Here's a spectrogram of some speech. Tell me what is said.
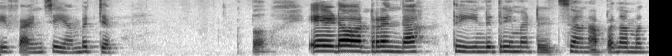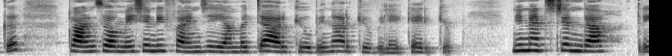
ഡിഫൈൻ ചെയ്യാൻ പറ്റുക. അപ്പോൾ എയുടെ ഓർഡർ എന്താ? ത്രീ ഇന്റു ത്രീ മെട്രിക്സ് ആണ്. അപ്പോൾ നമുക്ക് ട്രാൻസ്ഫോർമേഷൻ ഡിഫൈൻ ചെയ്യാൻ പറ്റുക ആർ ക്യൂബിൽ നിന്ന് ആർ ക്യൂബിലേക്കായിരിക്കും ഇനി നെക്സ്റ്റ് എന്താ? ത്രീ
